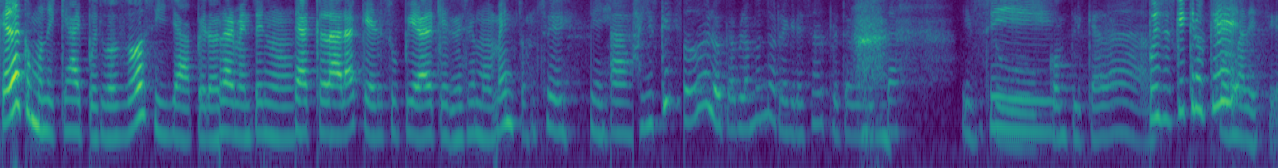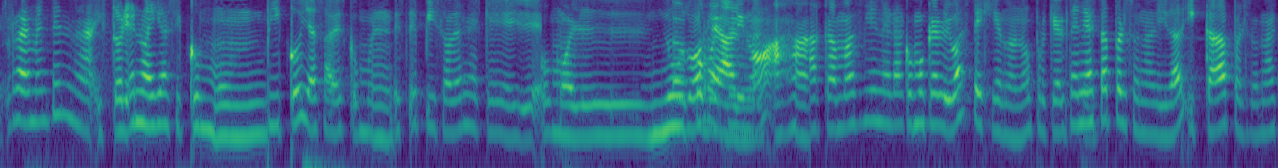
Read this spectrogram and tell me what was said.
queda como de que, hay pues los dos y ya, pero realmente no se aclara que él supiera que en ese momento. Sí, sí. Ay, es que todo lo que hablamos nos regresa al protagonista sí. complicada pues es que creo que realmente en la historia no hay así como un pico ya sabes como en este episodio en el que como el nudo real no ajá. Acá más bien era como que lo ibas tejiendo no porque él tenía esta personalidad y cada persona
